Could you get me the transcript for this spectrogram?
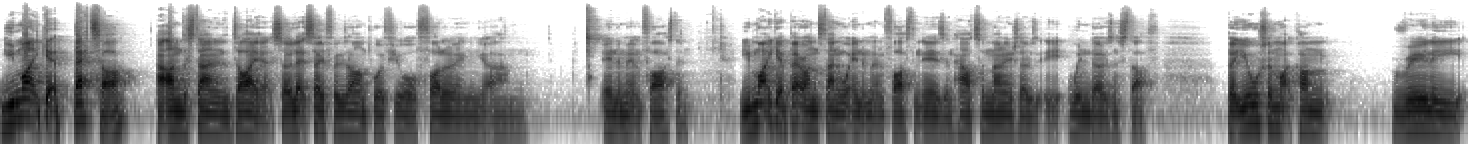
You might get better at understanding the diet. So let's say, for example, if you're following um, intermittent fasting, you might get better understanding what intermittent fasting is and how to manage those windows and stuff. But you also might come really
